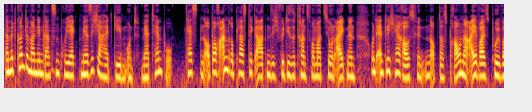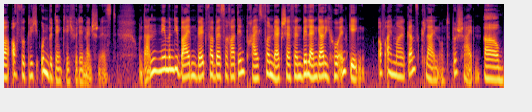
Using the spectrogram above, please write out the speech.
Damit könnte man dem ganzen Projekt mehr Sicherheit geben und mehr Tempo testen, ob auch andere Plastikarten sich für diese Transformation eignen und endlich herausfinden, ob das braune Eiweißpulver auch wirklich unbedenklich für den Menschen ist. Und dann nehmen die beiden Weltverbesserer den Preis von Merkchefin Belen Garijo entgegen auf einmal ganz klein und bescheiden. Uh,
